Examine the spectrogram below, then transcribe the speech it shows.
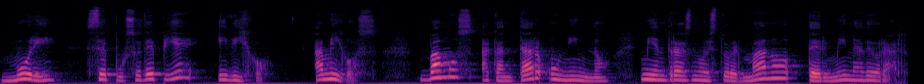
Moody se puso de pie y dijo, Amigos, vamos a cantar un himno mientras nuestro hermano termina de orar.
